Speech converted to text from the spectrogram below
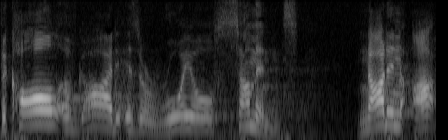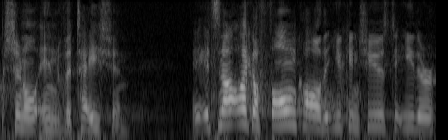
The call of God is a royal summons, not an optional invitation. It's not like a phone call that you can choose to either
